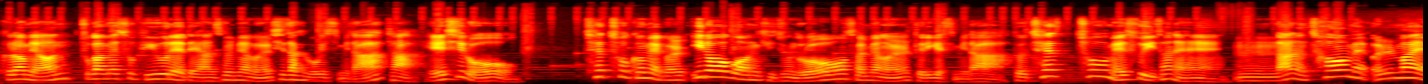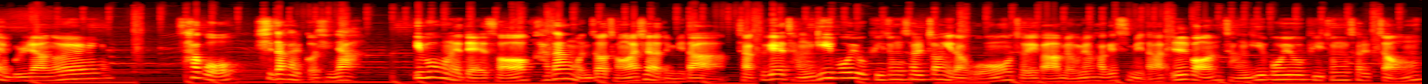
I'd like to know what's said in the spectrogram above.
그러면 추가 매수 비율에 대한 설명을 시작해 보겠습니다. 자, 예시로 최초 금액을 1억 원 기준으로 설명을 드리겠습니다. 그 최초 매수 이전에 음, 나는 처음에 얼마의 물량을 사고 시작할 것이냐 이 부분에 대해서 가장 먼저 정하셔야 됩니다. 자, 그게 장기 보유 비중 설정이라고 저희가 명명하겠습니다. 1번 장기 보유 비중 설정.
